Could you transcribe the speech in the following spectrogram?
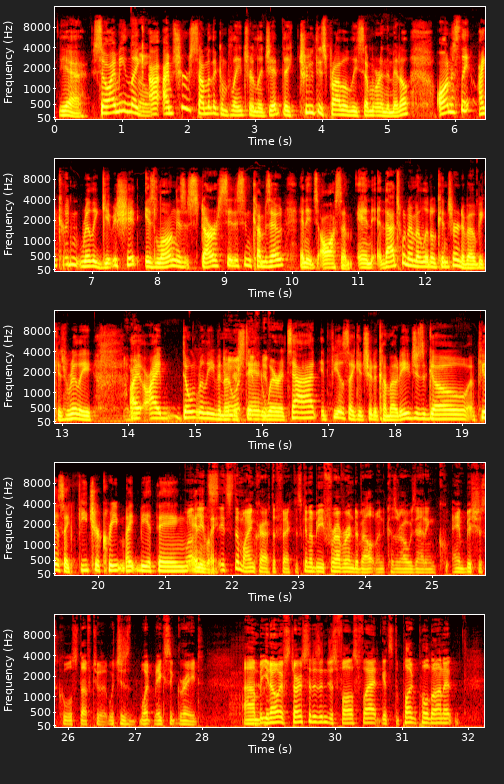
Yeah. So I mean, like, so, I, am sure some of the complaints are legit. The truth is probably somewhere in the middle. Honestly, I couldn't really give a shit as long as Star Citizen comes out and it's awesome. And that's what I'm a little concerned about because really, you know, I I don't really even understand if, if, where it's at. It feels like it should have come out ages ago. It feels like feature creep might be a thing. Well, anyway, it's, it's the Minecraft effect. It's going to be forever in development because they're always adding ambitious, cool stuff to it, which is what makes it great. Um, but you know, if Star Citizen just falls flat, gets the plug pulled on it,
